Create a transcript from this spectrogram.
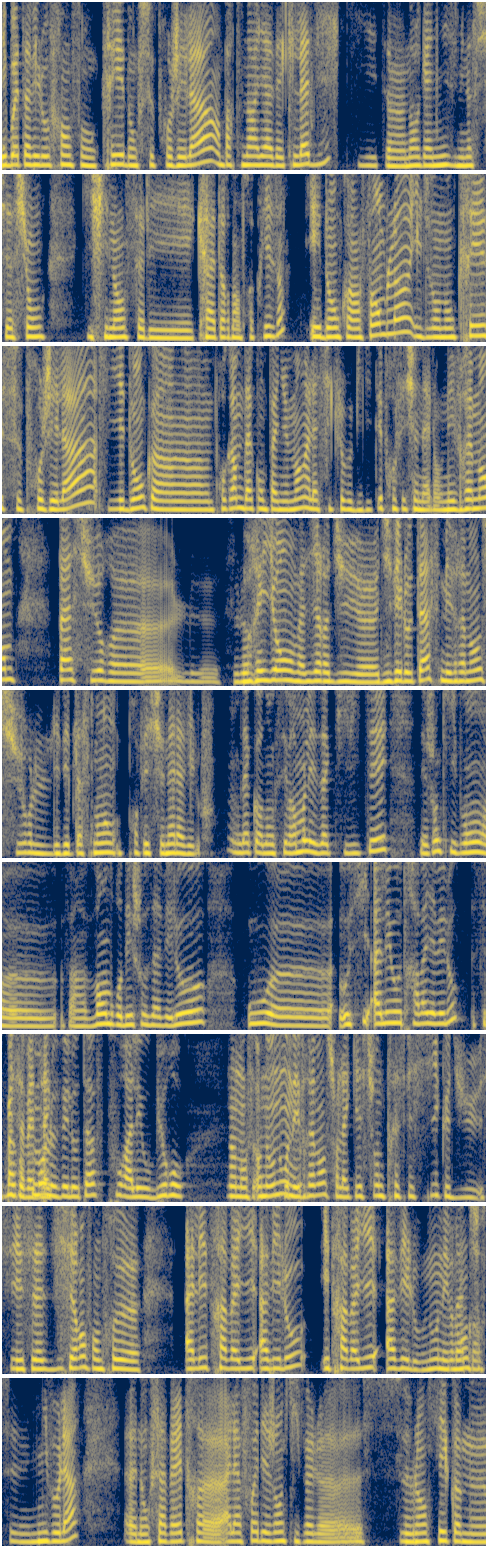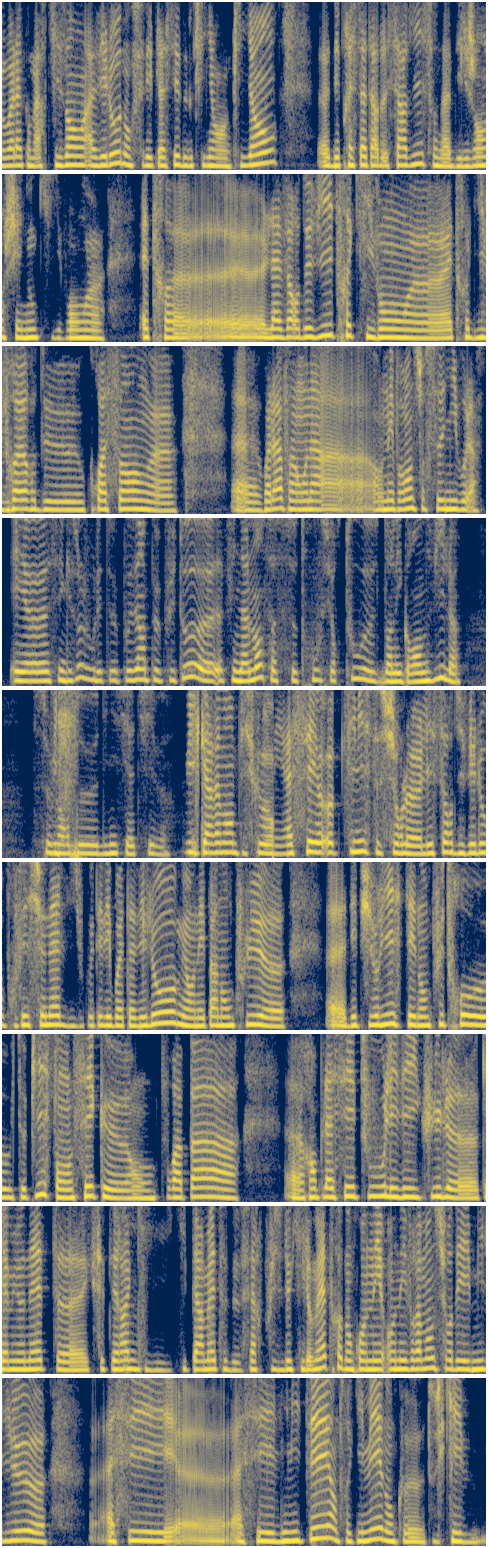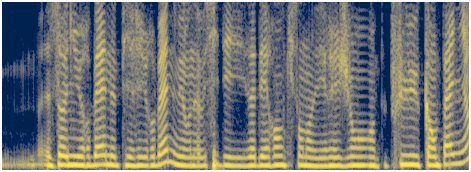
les boîtes à vélo France ont créé donc ce projet-là en partenariat avec l'ADI, qui est un organisme, une association qui finance les créateurs d'entreprises. Et donc ensemble, ils ont donc créé ce projet-là, qui est donc un programme d'accompagnement à la cyclomobilité professionnelle. On n'est vraiment pas sur euh, le, rayon, on va dire, du, euh, du, vélo taf, mais vraiment sur les déplacements professionnels à vélo. D'accord, donc c'est vraiment les activités des gens qui vont euh, vendre des choses à vélo ou euh, aussi aller au travail à vélo C'est pas forcément le vélo taf pour aller au bureau. Non, non, non nous, on est vraiment sur la question très spécifique du. C'est la différence entre euh, aller travailler à vélo et travailler à vélo. Nous, on est vraiment sur ce niveau-là. Euh, donc, ça va être à la fois des gens qui veulent se lancer comme voilà comme artisans à vélo, donc se déplacer de client en client, des prestataires de services. On a des gens chez nous qui vont être laveurs de vitres, qui vont être livreurs de croissants. Euh, voilà, enfin, on a, on est vraiment sur ce niveau-là. Et euh, c'est une question que je voulais te poser un peu plus tôt. Euh, finalement, ça se trouve surtout dans les grandes villes ce genre d'initiative Oui, carrément, puisqu'on est assez optimiste sur l'essor du vélo professionnel du côté des boîtes à vélo, mais on n'est pas non plus des puristes et non plus trop utopistes. On sait qu'on ne pourra pas remplacer tous les véhicules, camionnettes, etc., mm. qui, qui, permettent de faire plus de kilomètres. Donc on est, on est vraiment sur des milieux assez euh, assez limité entre guillemets donc euh, tout ce qui est zone urbaine périurbaine mais on a aussi des adhérents qui sont dans des régions un peu plus campagnes.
